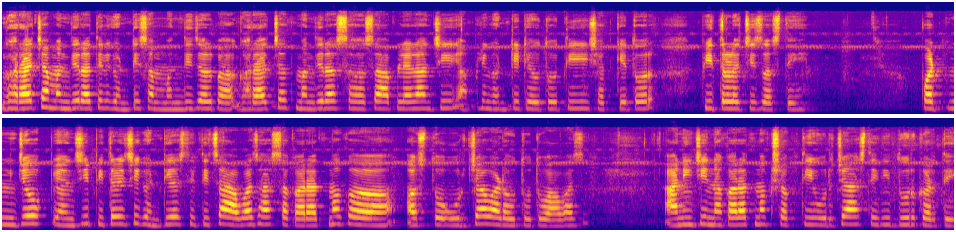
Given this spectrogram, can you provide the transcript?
घराच्या मंदिरातील घंटीसंबंधी जर जर घराच्याच मंदिरात सहसा आपल्याला जी आपली घंटी ठेवतो ती शक्यतोवर पितळचीच असते. पट जो जी पितळीची घंटी असते तिचा आवाज हा सकारात्मक असतो ऊर्जा वाढवतो तो आवाज. आणि जी नकारात्मक शक्ती ऊर्जा असते ती दूर करते.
